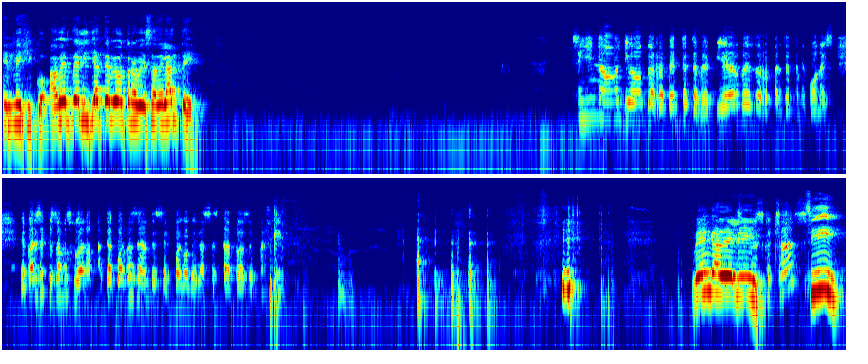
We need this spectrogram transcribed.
en México. A ver, Deli, ya te veo otra vez. Adelante. Sí, no, yo de repente te me pierdes, de repente te me pones. Me parece que estamos jugando. ¿Te acuerdas de antes el juego de las estatuas de marfil? Venga, ¿Me Deli. escuchas? Sí,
